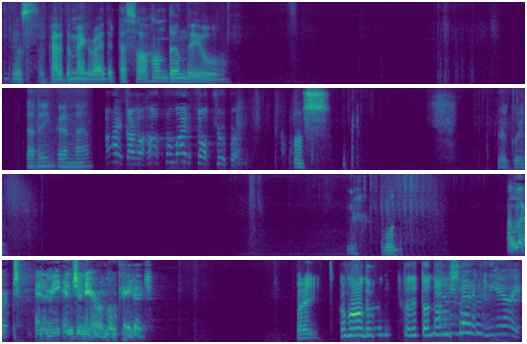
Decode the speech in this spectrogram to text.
Deus, o cara do Mag Rider tá só rondando aí o. Cuidado aí, granada. Eyes on a hostile light assault trooper. Nossa. Pegou eu. Ih, Comando. Alert. Enemy engineer located. Peraí. Comando! Tô detonando o area.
